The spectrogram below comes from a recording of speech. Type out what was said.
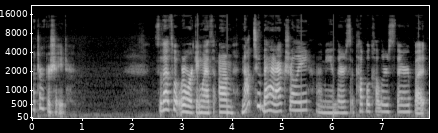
a darker shade. So that's what we're working with. Um, not too bad, actually. I mean, there's a couple colors there, but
